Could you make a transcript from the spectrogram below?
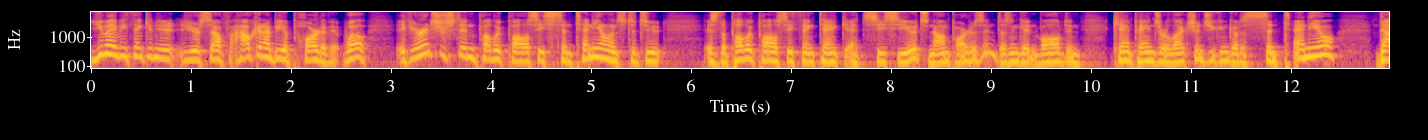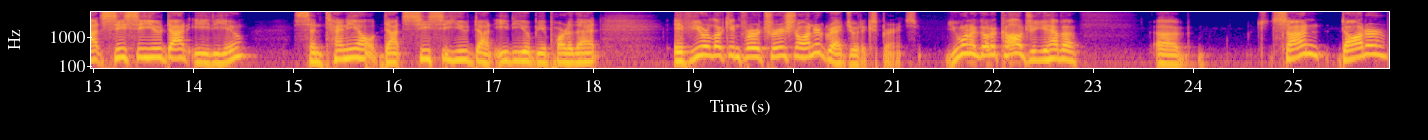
you may be thinking to yourself, how can I be a part of it? Well, if you're interested in public policy, Centennial Institute is the public policy think tank at CCU. It's nonpartisan, doesn't get involved in campaigns or elections. You can go to centennial.ccu.edu, centennial.ccu.edu, be a part of that. If you're looking for a traditional undergraduate experience, you want to go to college or you have a, a son, daughter,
